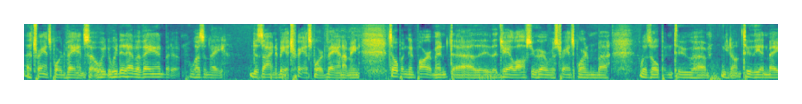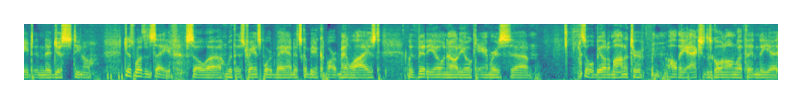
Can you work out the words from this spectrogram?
a transport van. So we, we did have a van, but it wasn't a designed to be a transport van. I mean, it's open compartment. Uh, the, the jail officer, whoever was transporting, uh, was open to um, you know to the inmate, and it just you know just wasn't safe. So uh, with this transport van, it's going to be compartmentalized with video and audio cameras. Um, so we'll be able to monitor all the actions going on within the uh,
